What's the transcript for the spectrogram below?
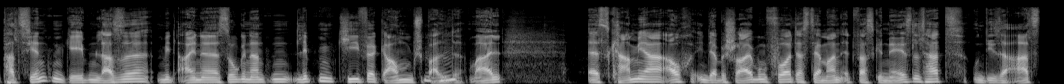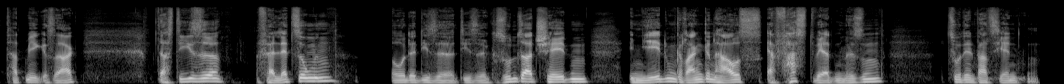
Patienten geben lasse mit einer sogenannten Lippenkiefer-Gaumenspalte, mhm. weil es kam ja auch in der Beschreibung vor, dass der Mann etwas genäselt hat und dieser Arzt hat mir gesagt, dass diese Verletzungen oder diese, diese Gesundheitsschäden in jedem Krankenhaus erfasst werden müssen zu den Patienten.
